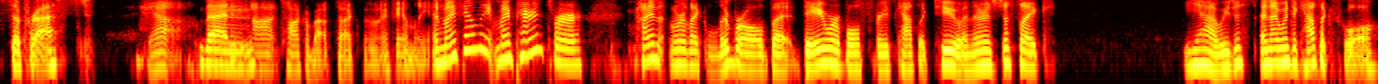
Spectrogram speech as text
suppressed Yeah. Then not talk about sex in my family. And my family, my parents were kind of were like liberal, but they were both raised Catholic too. And there was just like, yeah, we just and I went to Catholic school.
